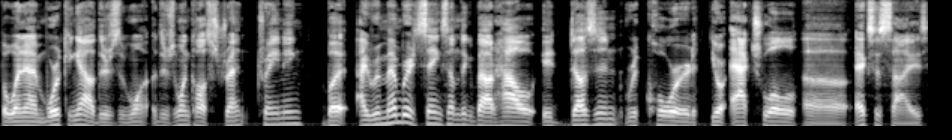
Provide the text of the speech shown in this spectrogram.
But when I'm working out, there's one there's one called strength training. But I remember it saying something about how it doesn't record your actual uh, exercise.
